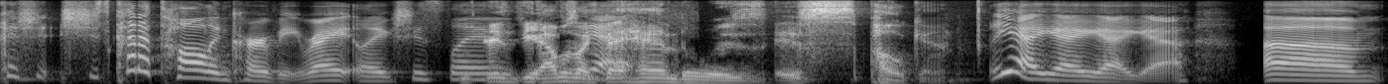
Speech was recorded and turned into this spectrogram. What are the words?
Cause she, she's kind of tall and curvy, right? Like she's like yeah. I was like yeah. the handle is is poking. Yeah, yeah, yeah, yeah. Um,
